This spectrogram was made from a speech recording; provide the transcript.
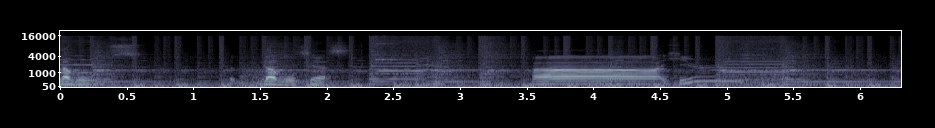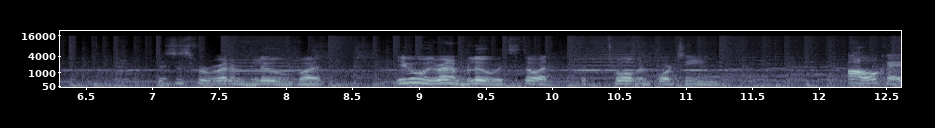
levels. Levels, yes. Uh, here? This is for red and blue, but even with red and blue, it's still at 12 and 14. Oh, okay.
